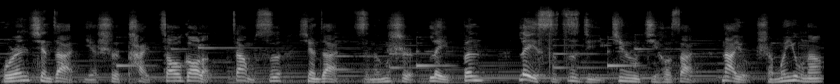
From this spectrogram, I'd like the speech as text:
湖人现在也是太糟糕了。詹姆斯现在只能是泪奔，累死自己进入季后赛，那有什么用呢？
